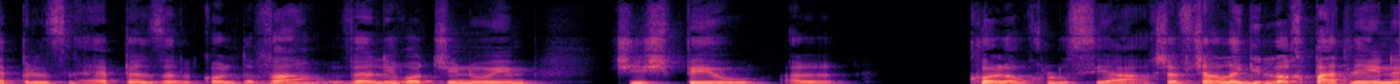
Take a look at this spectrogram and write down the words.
אפלס לאפלס על כל דבר, ולראות שינויים שהשפיעו על כל האוכלוסייה. עכשיו אפשר להגיד לא אכפת לי, הנה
